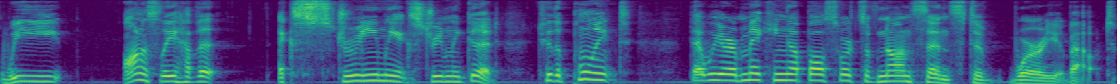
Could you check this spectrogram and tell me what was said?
We honestly have it extremely extremely good to the point that we are making up all sorts of nonsense to worry about.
